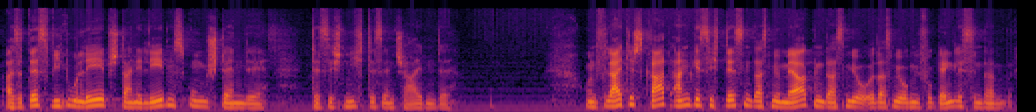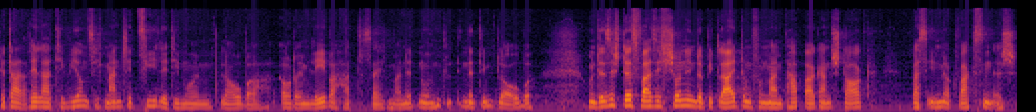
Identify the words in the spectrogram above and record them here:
Also das, wie du lebst, deine Lebensumstände, das ist nicht das Entscheidende. Und vielleicht ist gerade angesichts dessen, dass wir merken, dass wir, dass wir irgendwie vergänglich sind, dann relativieren sich manche Ziele, die man im Glauben oder im Leben hat, sage ich mal, nicht nur im, nicht im Glauben. Und das ist das, was ich schon in der Begleitung von meinem Papa ganz stark, was in mir gewachsen ist.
